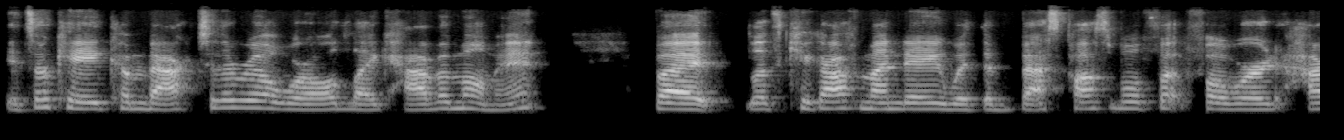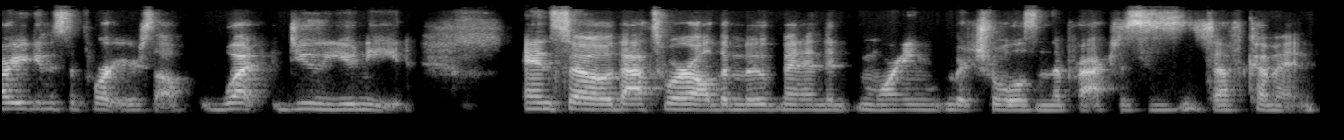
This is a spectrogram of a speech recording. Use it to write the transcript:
It's okay. Come back to the real world, like have a moment. But let's kick off Monday with the best possible foot forward. How are you going to support yourself? What do you need? And so that's where all the movement and the morning rituals and the practices and stuff come in.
